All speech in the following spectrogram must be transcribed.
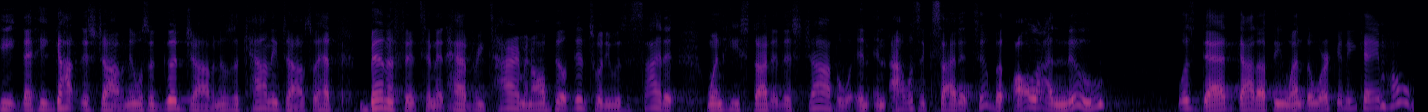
he, that he got this job and it was a good job and it was a county job so it had benefits and it had retirement all built into it he was excited when he started this job and, and i was excited too but all i knew was dad got up, he went to work, and he came home.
